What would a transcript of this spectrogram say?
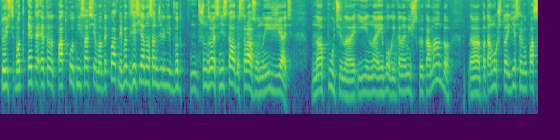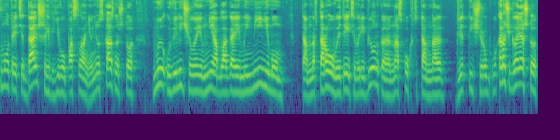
То есть вот это, это подход не совсем адекватный. Вот здесь я на самом деле, вот, что называется, не стал бы сразу наезжать на Путина и на его экономическую команду, а, потому что если вы посмотрите дальше в его послании, у него сказано, что мы увеличиваем необлагаемый минимум там, на второго и третьего ребенка на сколько-то там, на 2000 рублей. Короче говоря, что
